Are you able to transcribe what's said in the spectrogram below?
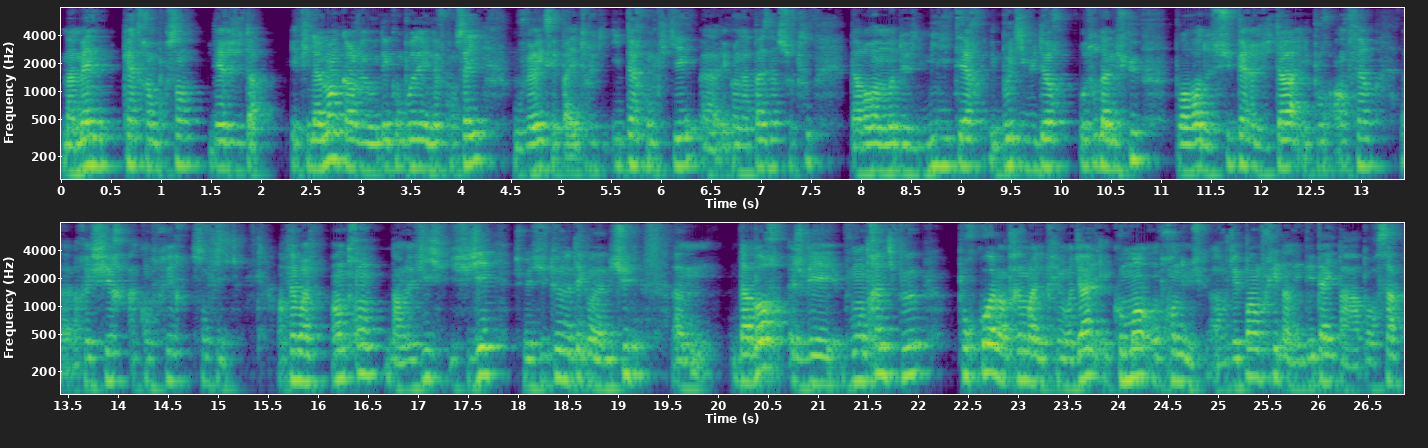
m'amènent 80% des résultats. Et finalement, quand je vais vous décomposer les 9 conseils, vous verrez que c'est pas des trucs hyper compliqués euh, et qu'on n'a pas besoin surtout d'avoir un mode de vie militaire et bodybuilder autour de la muscu pour avoir de super résultats et pour enfin euh, réussir à construire son physique. Enfin bref, entrons dans le vif du sujet. Je me suis tout noté comme d'habitude. Euh, d'abord, je vais vous montrer un petit peu pourquoi l'entraînement est primordial et comment on prend du muscle. Alors je vais pas entrer dans les détails par rapport à ça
